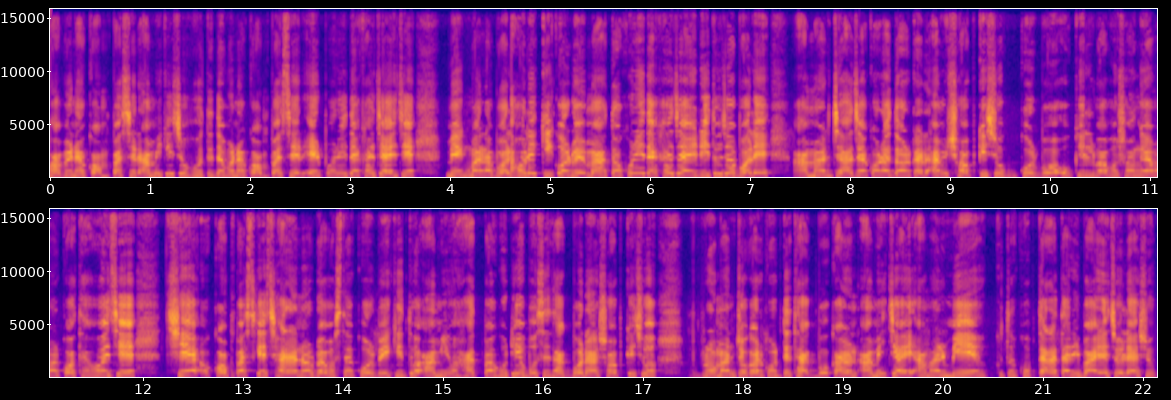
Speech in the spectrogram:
হবে না কম্পাসের, আমি কিছু হতে দেবো না কম্পাসের। এরপরেই দেখা যায় যে মেঘমালা বলে, তাহলে কি করবে মা? তখনই দেখা যায় ঋতুজা বলে, আমার যা যা করা দরকার, আমি সব কিছু করব। উকিলবাবুর সঙ্গে আমার কথা হয়েছে, সে কম্পাসকে ছাড়ানোর ব্যবস্থা করবে, কিন্তু আমিও হাত পা গুটিয়ে বসে থাকব না, সব কিছু প্রমাণ জোগাড় করতে থাকব। কারণ আমি চাই আমার মেয়ে তো খুব তাড়াতাড়ি বাইরে চলে আসুক,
